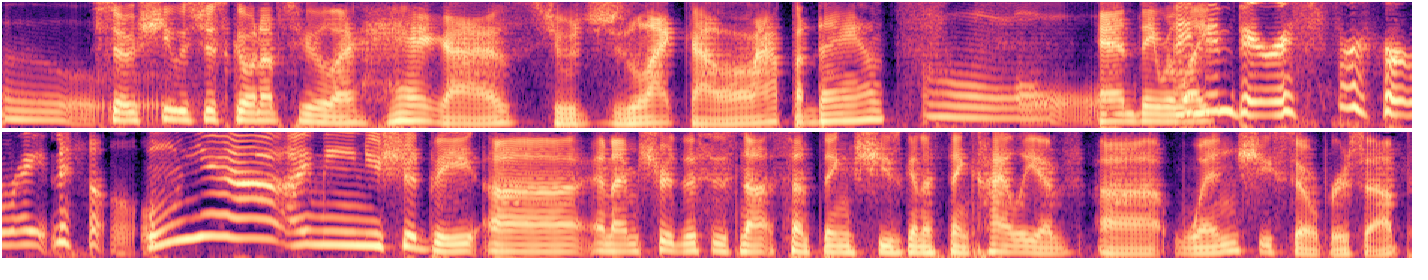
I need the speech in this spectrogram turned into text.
Oh. So she was just going up to people like, hey guys, would you like a lap dance? Oh. And they were I'm like, embarrassed for her right now. Well, yeah, I mean, you should be. Uh, and I'm sure this is not something she's going to think highly of uh, when she sobers up.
